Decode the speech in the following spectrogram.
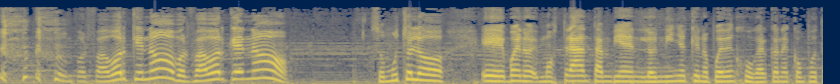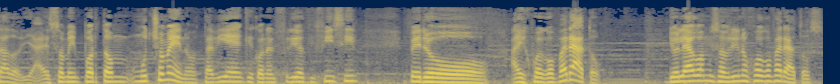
por favor que no, por favor que no. Son muchos los, eh, bueno, mostraban también los niños que no pueden jugar con el computador. Ya, eso me importa mucho menos. Está bien que con el frío es difícil, pero hay juegos baratos. Yo le hago a mis sobrinos juegos baratos.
